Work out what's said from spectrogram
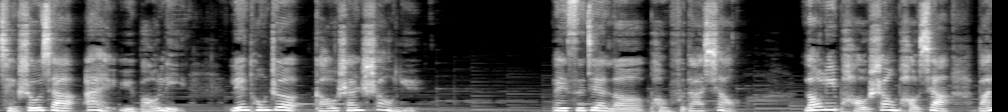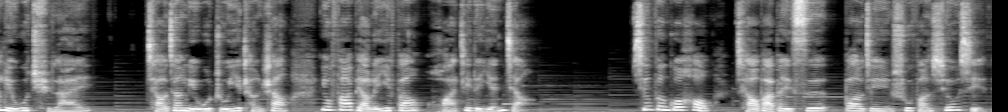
请收下爱与宝礼。连同这高山少女，贝斯见了捧腹大笑。老李跑上跑下把礼物取来，乔将礼物逐一呈上，又发表了一番滑稽的演讲。兴奋过后，乔把贝斯抱进书房休息。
